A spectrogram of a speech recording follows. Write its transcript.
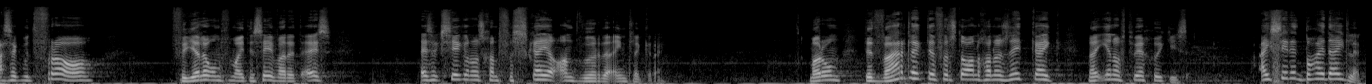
as ek moet vra vir julle om vir my te sê wat dit is, is ek seker ons gaan verskeie antwoorde eintlik kry. Maar om dit werklik te verstaan, gaan ons net kyk na een of twee goedjies. Hy sê dit baie duidelik.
